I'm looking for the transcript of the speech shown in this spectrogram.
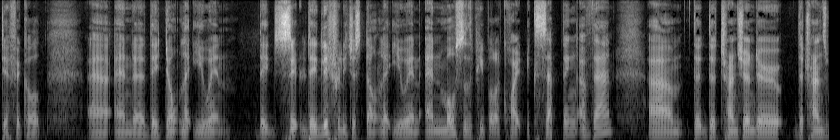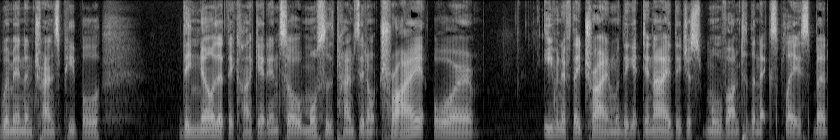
difficult, uh, and uh, they don't let you in. They they literally just don't let you in, and most of the people are quite accepting of that. Um, the the transgender, the trans women and trans people, they know that they can't get in, so most of the times they don't try, or even if they try and when they get denied, they just move on to the next place. But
